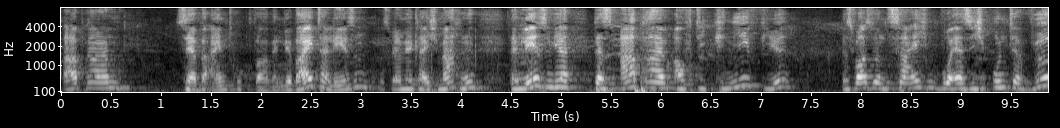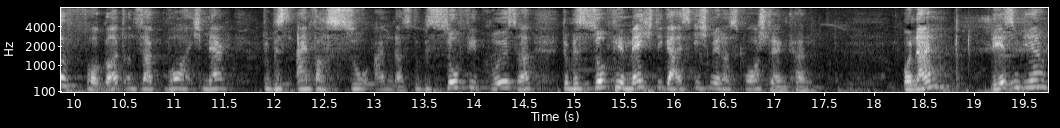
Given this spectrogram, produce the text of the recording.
Abraham sehr beeindruckt war. Wenn wir weiterlesen, das werden wir gleich machen, dann lesen wir, dass Abraham auf die Knie fiel. Das war so ein Zeichen, wo er sich unterwirft vor Gott und sagt, boah, ich merke, Du bist einfach so anders. Du bist so viel größer. Du bist so viel mächtiger, als ich mir das vorstellen kann. Und dann lesen wir,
